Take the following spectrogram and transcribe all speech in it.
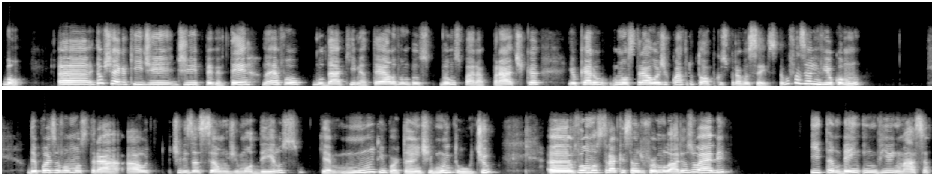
Bom, uh, então chega aqui de, de PPT, né? Vou mudar aqui minha tela, vamos, vamos para a prática. Eu quero mostrar hoje quatro tópicos para vocês. Eu vou fazer o envio comum, depois eu vou mostrar a utilização de modelos, que é muito importante, muito útil. Uh, vou mostrar a questão de formulários web e também envio em massa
